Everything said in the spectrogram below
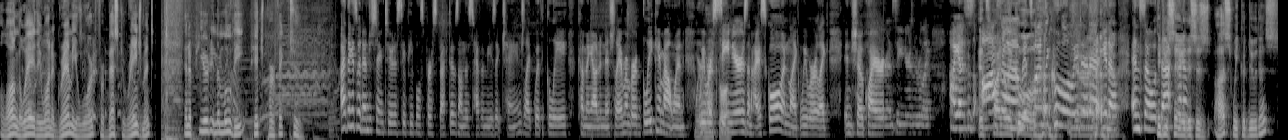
Along the way, they won a Grammy Award for Best Arrangement and appeared in the movie Pitch Perfect 2. I think it's been interesting too to see people's perspectives on this type of music change. Like with Glee coming out initially, I remember Glee came out when We we, were in were seniors in high school, and like we were like in show choir and seniors. We were like, "Oh yeah, this is It's awesome! finally cool." It's finally cool! We did it!" You know. And so Did that you say kind of- this is us? We could do this?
